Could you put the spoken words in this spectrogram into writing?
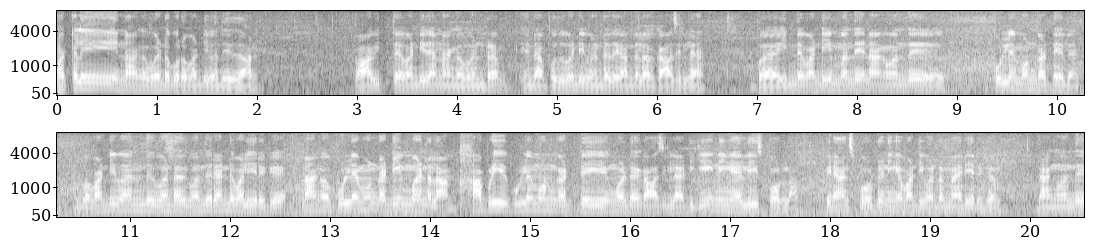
மக்களே நாங்கள் வேண்ட போகிற வண்டி வந்து இதுதான் பாவித்த வண்டி தான் நாங்கள் வேண்டுறோம். ஏன்னா புது வண்டி வேண்டதுக்கு அந்தளவுக்கு காசு இல்லை. இப்போ இந்த வண்டியும் வந்து நாங்கள் வந்து புல் அமௌண்ட் கட்டையில் இப்போ வண்டி வந்து வேண்டதுக்கு வந்து ரெண்டு வழி இருக்குது நாங்கள் புல் அமௌண்ட் கட்டியும் வேண்டலாம். அப்படி புல் அமௌண்ட் கட்டி உங்கள்கிட்ட காசு இல்லாட்டிக்கு நீங்கள் லீஸ் போடலாம். ஃபினான்ஸ் போட்டு நீங்கள் வண்டி வேண்ட மாதிரி இருக்குது நாங்கள் வந்து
